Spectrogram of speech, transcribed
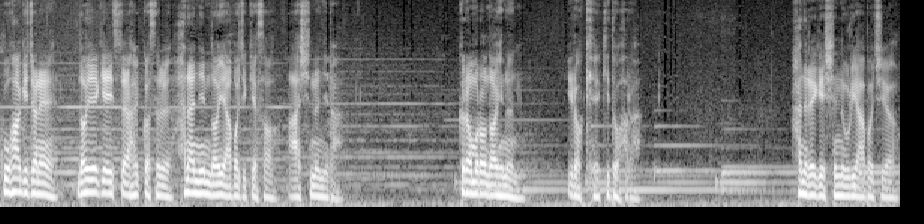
구하기 전에 너희에게 있어야 할 것을 하나님 너희 아버지께서 아시느니라. 그러므로 너희는 이렇게 기도하라. 하늘에 계신 우리 아버지여,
